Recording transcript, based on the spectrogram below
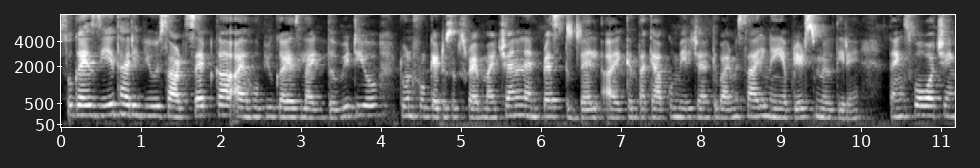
सो गाइज़ ये था रिव्यू इस आर्ट सेट का. I hope you guys like the video don't forget to subscribe my channel and press the bell icon ताकि आपको मेरे चैनल के बारे में सारी नई अपडेट्स मिलती रहें. थैंक्स फॉर वॉचिंग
